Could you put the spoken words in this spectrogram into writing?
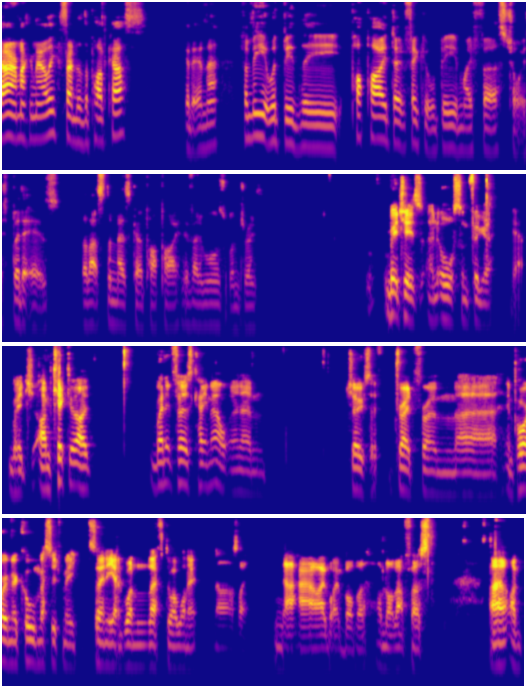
Darren McAnally, friend of the podcast, get it in there. For me, it would be the Popeye. Don't think it would be my first choice, but it is. So that's the Mezco Popeye, if anyone was wondering. Which is an awesome figure. Yeah. Which I'm kicking. I, when it first came out, and um, Joseph Dread from uh, Emporium Recall messaged me saying he had one left. Do I want it? And I was like, Nah, I won't bother. I'm not that fussed. Uh, I've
